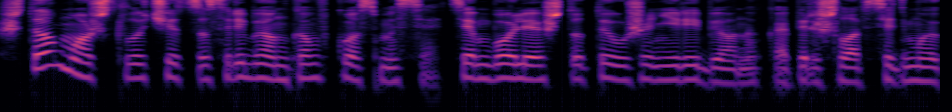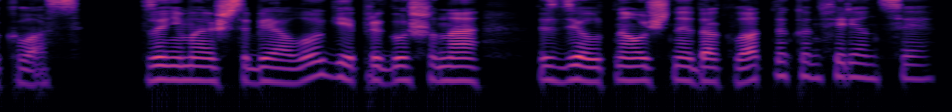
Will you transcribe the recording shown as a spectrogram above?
что может случиться с ребенком в космосе? Тем более, что ты уже не ребенок, а перешла в седьмой класс. Занимаешься биологией, приглашена сделать научный доклад на конференции.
